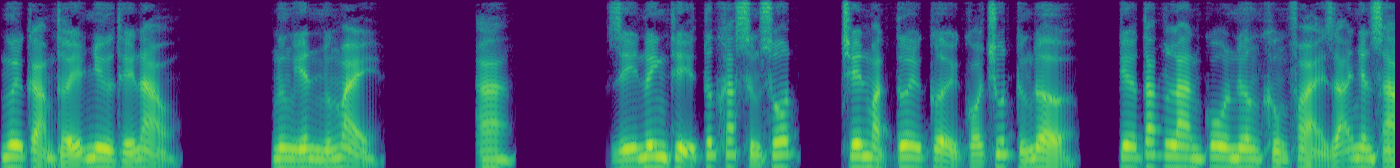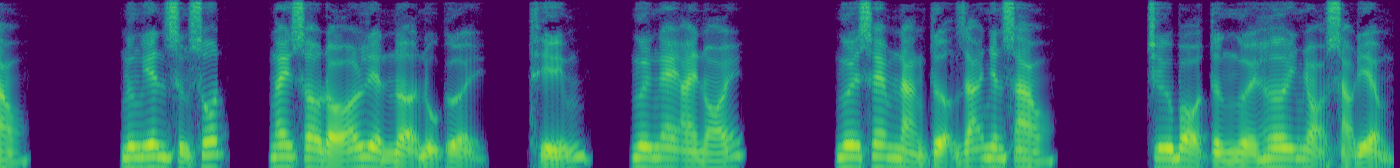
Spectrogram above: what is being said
ngươi cảm thấy như thế nào? Ngưng yên nhướng mày. A. Dì Ninh Thị tức khắc sửng sốt, trên mặt tươi cười có chút cứng đờ, kia tắc lan cô nương không phải dã nhân sao. Ngưng yên sửng sốt, ngay sau đó liền nở nụ cười, thím, ngươi nghe ai nói. Ngươi xem nàng tượng dã nhân sao. Chứ bỏ từng người hơi nhỏ xảo điểm,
